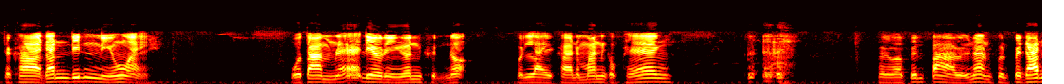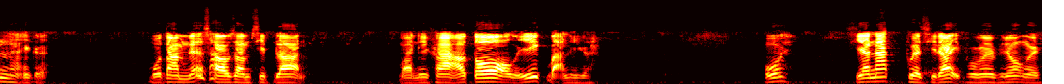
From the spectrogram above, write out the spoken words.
แต่ค่าดันดินนี่ห่วยบ่ต่ำแล้วเดียวนี่เงินขึ้นเนาะ เพิ่นไล่ค่าน้ำมันก็แพงเพิ่นว่าเป็นป่าแบบนั้นเพิ่นไปดันให้ก็บ่ต่ำแล้ว20 30ล้านบาทนี้ค่าเอาต่อออกอีกบาทนี้ก็โอ้ยเสียนักเพื่อสิได้พ่อแม่พี่น้องเลย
